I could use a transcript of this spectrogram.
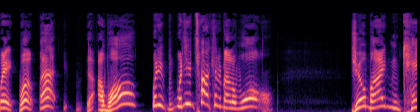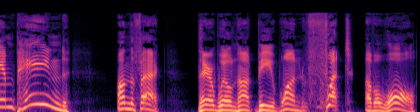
Wait, what? What? A wall? What are you, what are you talking about? A wall? Joe Biden campaigned on the fact there will not be one foot of a wall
